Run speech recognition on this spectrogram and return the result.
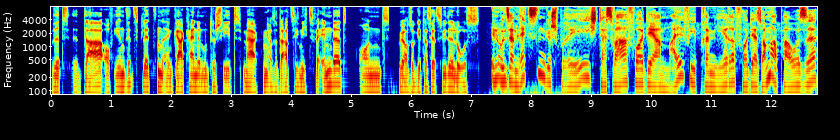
wird da auf ihren Sitzplätzen gar keinen Unterschied merken. Also da hat sich nichts verändert. Und ja, so geht das jetzt wieder los. In unserem letzten Gespräch, das war vor der Malfi-Premiere, vor der Sommerpause,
